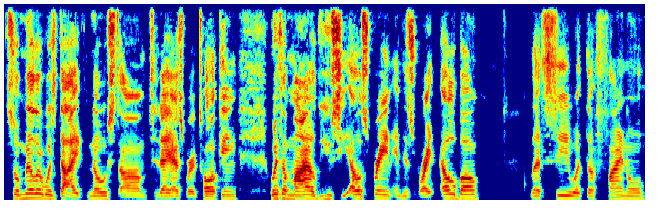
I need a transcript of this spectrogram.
So Miller was diagnosed um, today, as we're talking, with a mild UCL sprain in his right elbow. Let's see what the final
